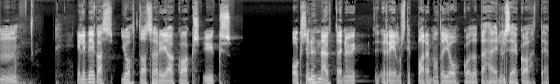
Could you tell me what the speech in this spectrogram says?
Mm. Eli Vegas johtaa sarjaa 2-1. Onko se nyt näyttänyt reilusti paremmalta joukkoilta tähän edelliseen kahteen?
